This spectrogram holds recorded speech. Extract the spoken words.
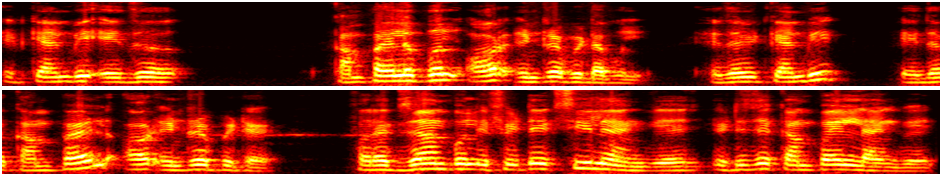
it can be either compilable or interpretable. Either it can be either compiled or interpreted. For example, if you take C language, it is a compiled language.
